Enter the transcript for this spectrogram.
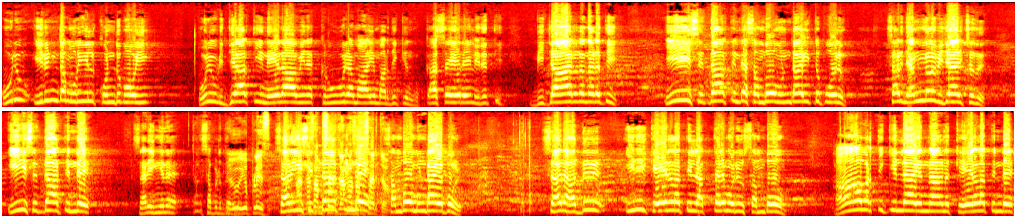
ഒരു ഇരുണ്ട മുറിയിൽ കൊണ്ടുപോയി ഒരു വിദ്യാർത്ഥി നേതാവിനെ ക്രൂരമായി മർദ്ദിക്കുന്നു കസേരയിൽ ഇരുത്തി വിചാരണ നടത്തി. ഈ സിദ്ധാർത്ഥിന്റെ സംഭവം ഉണ്ടായിട്ട് പോലും സാർ ഞങ്ങൾ വിചാരിച്ചത് ഈ സിദ്ധാർത്ഥിന്റെ സാർ ഇങ്ങനെ തടസ്സപ്പെടുത്തുന്നു സാർ ഈ സിദ്ധാർത്ഥിന്റെ സംഭവം ഉണ്ടായപ്പോൾ സാർ അത് ഇനി കേരളത്തിൽ അത്തരം ഒരു സംഭവം ആവർത്തിക്കില്ല എന്നാണ് കേരളത്തിന്റെ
